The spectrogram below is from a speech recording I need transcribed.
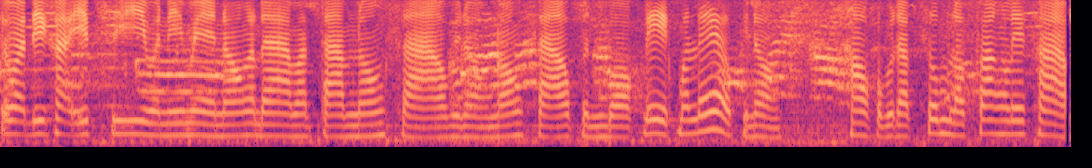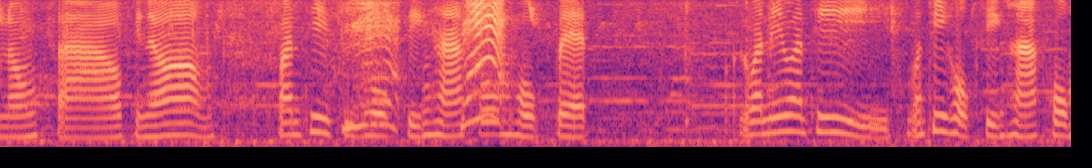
สวัสดีค่ะ FC วันนี้แม่น้องอดามาตามน้องสาวพี่น้องน้องสาวเพิ่นบอกเลขมาแล้วพี่น้องเฮาก็ไปรับส้มรับฟังเลยค่ะ น้องสาวพี่น้อง วันที่ 16 สิงหาคม 68 วันนี้วันที่วันที่ 6 สิงหาคม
